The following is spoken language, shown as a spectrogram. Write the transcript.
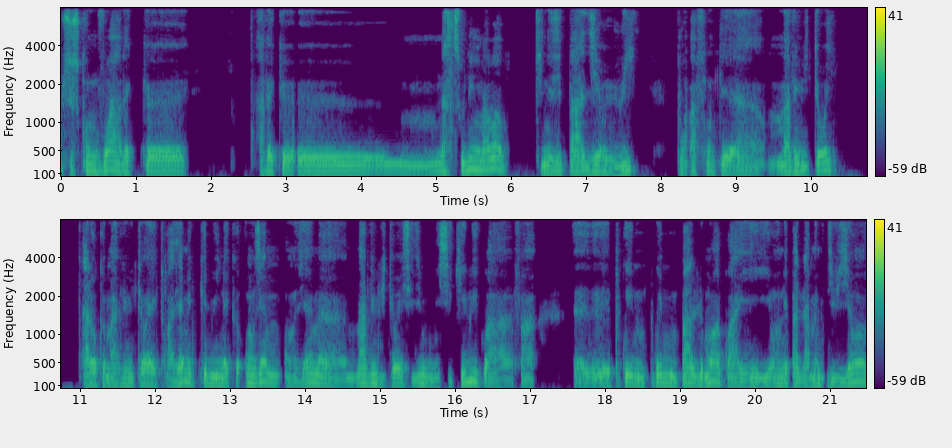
c'est ce qu'on voit avec euh, avec euh, qui n'hésite pas à dire oui pour affronter euh, Marvin Vittori alors que Marvin Victoria est troisième et que lui n'est que onzième. Onzième, euh, Marvin Victoria s'est dit, mais c'est qui lui, quoi? Enfin, euh, pourquoi, il, pourquoi, il, me parle de moi, quoi? On n'est pas de la même division.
